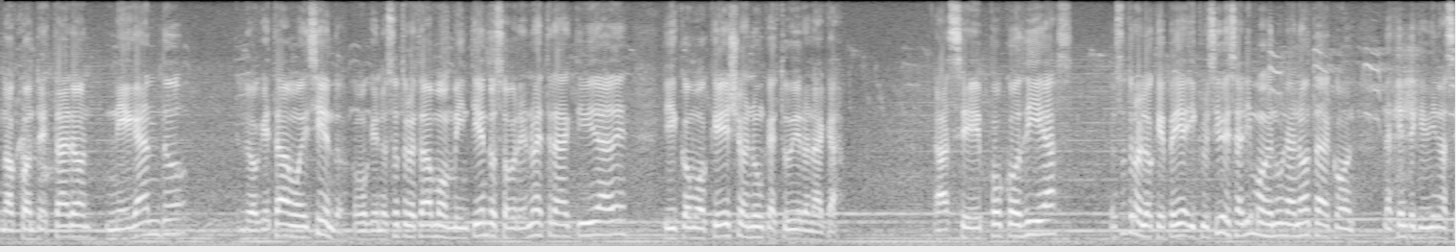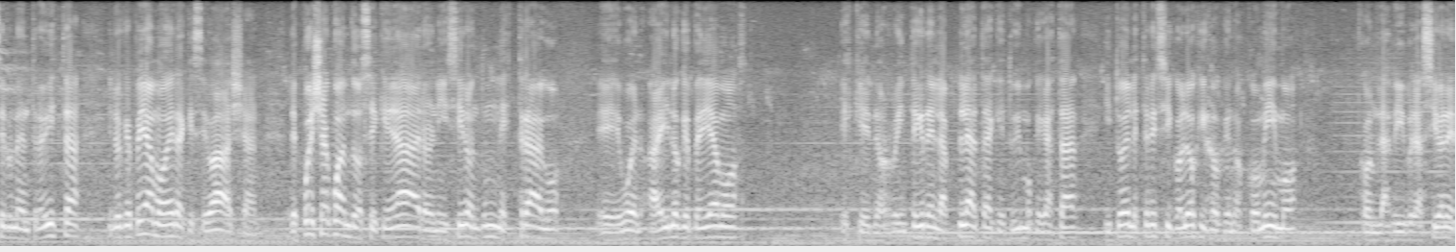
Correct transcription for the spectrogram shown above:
nos contestaron negando lo que estábamos diciendo, como que nosotros estábamos mintiendo sobre nuestras actividades y como que ellos nunca estuvieron acá. Hace pocos días, nosotros lo que pedíamos, inclusive salimos en una nota con la gente que vino a hacer una entrevista y lo que pedíamos era que se vayan. Después ya cuando se quedaron y hicieron un estrago, eh, bueno, ahí lo que pedíamos es que nos reintegren la plata que tuvimos que gastar y todo el estrés psicológico que nos comimos con las vibraciones,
